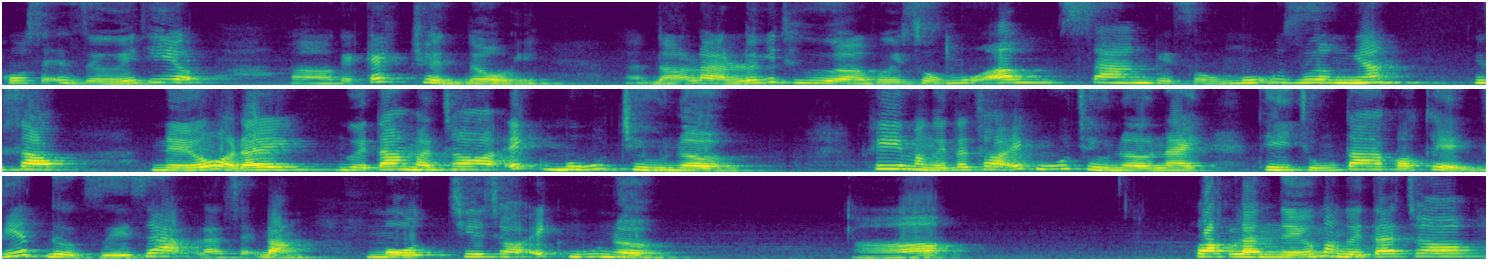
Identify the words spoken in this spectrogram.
cô sẽ giới thiệu uh, cái cách chuyển đổi ờ, đó là lũy thừa với số mũ âm sang cái số mũ dương nhá. Như sau. Nếu ở đây người ta mà cho x mũ trừ n Khi mà người ta cho x mũ trừ n này Thì chúng ta có thể viết được dưới dạng là sẽ bằng 1 chia cho x mũ n Đó hoặc là nếu mà người ta cho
